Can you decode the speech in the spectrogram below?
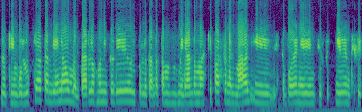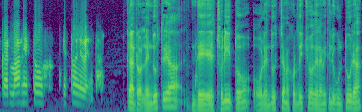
lo que involucra también aumentar los monitoreos y por lo tanto estamos mirando más qué pasa en el mar y se pueden identif- identificar más estos, estos eventos. Claro, la industria del chorito, o la industria, mejor dicho, de la mitilicultura,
